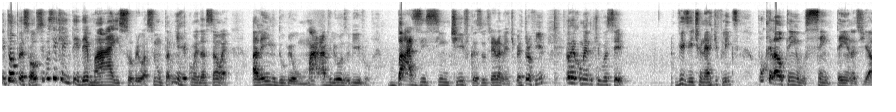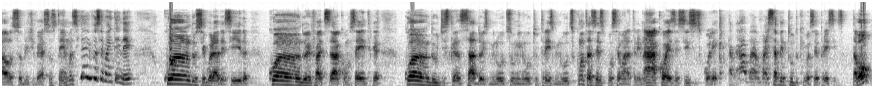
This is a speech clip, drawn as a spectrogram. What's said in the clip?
Então, pessoal, se você quer entender mais sobre o assunto, a minha recomendação é, além do meu maravilhoso livro Bases Científicas do Treinamento de Hipertrofia, eu recomendo que você visite o Nerdflix, porque lá eu tenho centenas de aulas sobre diversos temas, e aí você vai entender quando segurar a descida, quando enfatizar a concêntrica, quando descansar dois minutos, um minuto, três minutos, quantas vezes por semana treinar, qual exercício escolher, ah, vai saber tudo que você precisa, tá bom?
